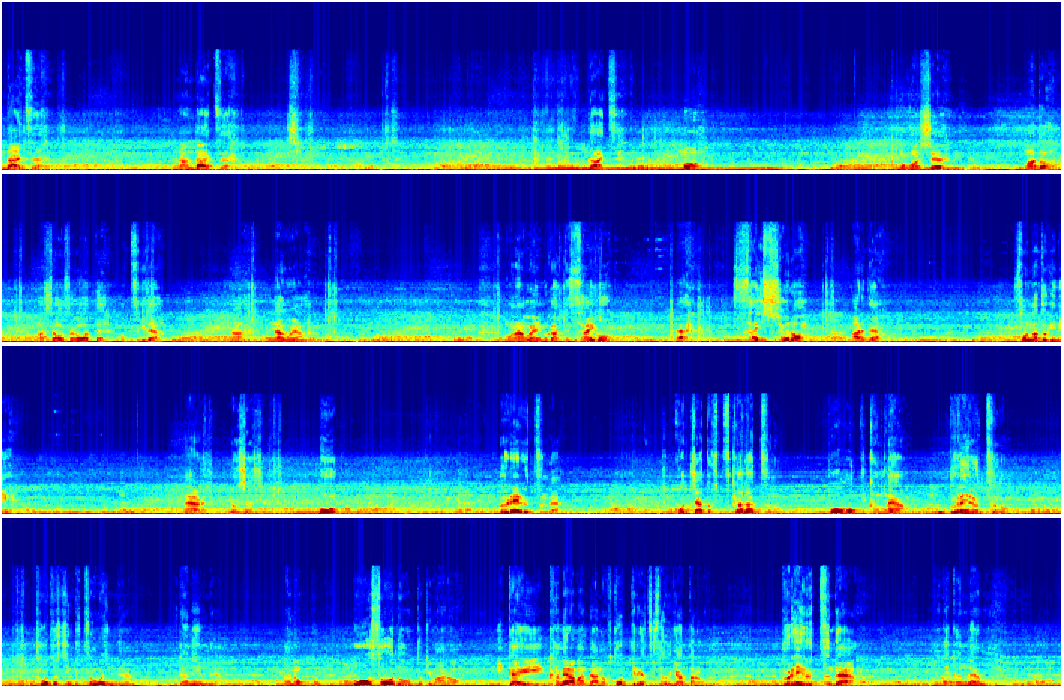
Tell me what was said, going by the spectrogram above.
なんだあいつ。なんだあいつ。なんだあいつ。もう。もう今週。もうあと明日大阪終わってもう次だよ。あ名古屋。もう名古屋に向かって最後。え最終のあれだよ。そんな時に。何あれ。よしあし。棒ブレるっつんだよ。こっちあと2日だっつうの。棒持ってくんなよ。ブレるっつうの。登場人物多いんだよ。いらねえんだよ。あの暴走道の時もあの一回カメラマンであの太ってるやつ来た時あったろ。ブレるっつんだよ。出てくんなよ。も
